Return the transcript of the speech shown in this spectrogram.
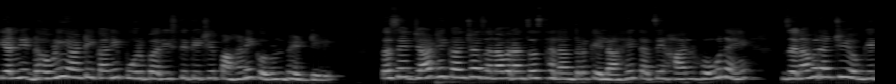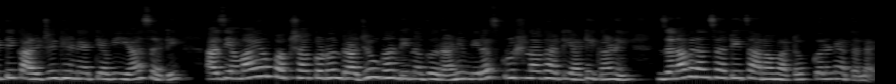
यांनी ढवळी या ठिकाणी पूर परिस्थितीची पाहणी करून भेट दिली. तसेच ज्या ठिकाणच्या जनावरांचं स्थलांतर केलं आहे त्याचे हाल होऊ नये. जनावरांची योग्य ती काळजी घेण्यात यावी यासाठी आज एम आय एम पक्षाकडून राजीव गांधी नगर आणि मिरज कृष्णा घाट या ठिकाणी जनावरांसाठी चारा वाटप करण्यात आलाय.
